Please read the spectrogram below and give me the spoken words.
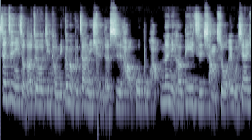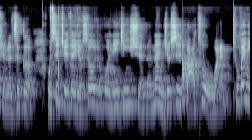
甚至你走到最后尽头，你根本不知道你选的是好或不好，那你何必一直想说，哎，我现在选了这个？我是觉得有时候如果你已经选了，那你就是要把它做完，除非你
